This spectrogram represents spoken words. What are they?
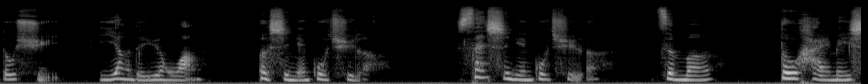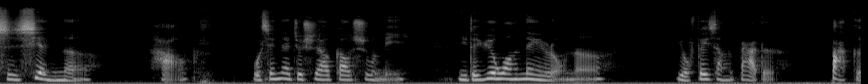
都许一样的愿望。二十年过去了，三十年过去了，怎么都还没实现呢？好，我现在就是要告诉你，你的愿望内容呢，有非常大的 bug。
